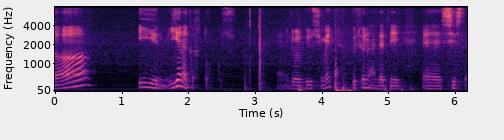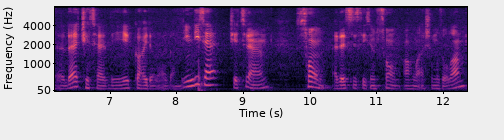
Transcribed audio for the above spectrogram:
də 20, yenə 49. Yəni gördüyünüz kimi bütün ədədi e, silsilədə keçərli qaydalardan. İndi isə keçirəm son ədəd silsilə üçün son anlayışımız olan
